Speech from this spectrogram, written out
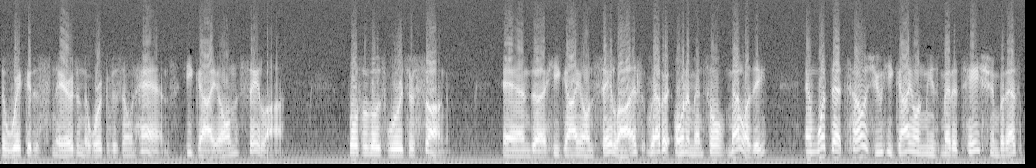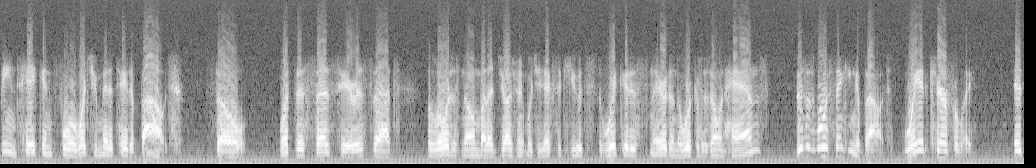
The wicked is snared in the work of his own hands. Higayon Selah. Both of those words are sung. And uh, Higayon Selah is a rather ornamental melody and what that tells you, higayon means meditation, but that's being taken for what you meditate about. So what this says here is that the Lord is known by the judgment which he executes. The wicked is snared in the work of his own hands. This is worth thinking about. Weigh it carefully. It's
